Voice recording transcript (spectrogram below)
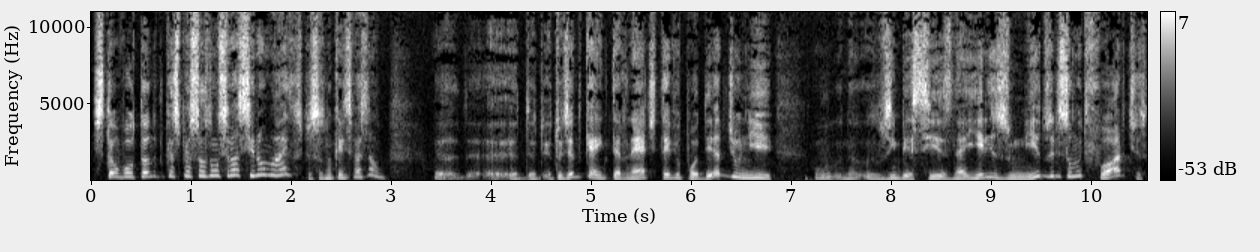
estão voltando porque as pessoas não se vacinam mais, as pessoas não querem se vacinar. Eu estou dizendo que a internet teve o poder de unir os imbecis, né? E eles unidos, eles são muito fortes.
